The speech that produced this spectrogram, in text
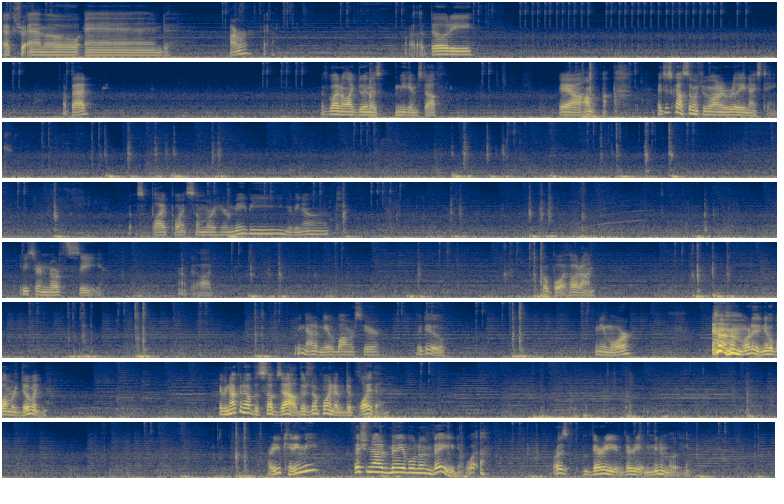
extra ammo, and armor? Reliability. Not bad. That's why I don't like doing this medium stuff. Yeah, I'm, it just costs so much to want a really nice tank. supply point somewhere here, maybe, maybe not. Eastern North Sea. Oh god. Oh boy, hold on. Do we not have naval bombers here? We do. Need more? what are the naval bombers doing? If you're not going to help the subs out, there's no point of deploy them. Are you kidding me? They should not have been able to invade. What? Or is very, very minimally.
